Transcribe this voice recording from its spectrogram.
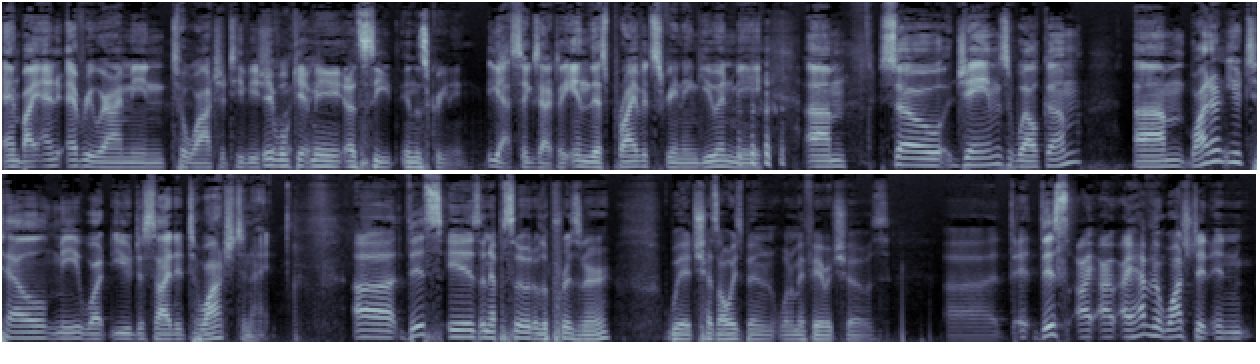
and by en- everywhere, I mean to watch a TV show. it will with get me a seat in the screening. Yes, exactly. In this private screening, you and me. um, so, James, welcome. Um, why don't you tell me what you decided to watch tonight? Uh, this is an episode of The Prisoner, which has always been one of my favorite shows. Uh, th- this I, I I haven't watched it in a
